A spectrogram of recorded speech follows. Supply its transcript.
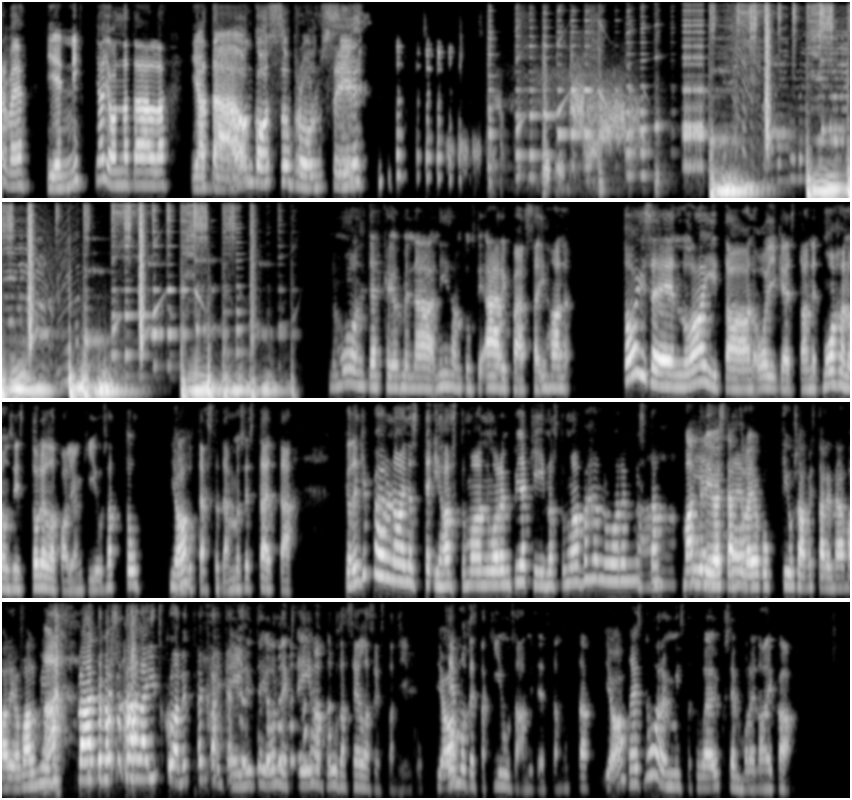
Terve! Jenni. Ja Jonna täällä. Ja, tää on Kossu Brunssi. No mulla on sitten ehkä, jos mennään niin sanotusti ääripäässä ihan toiseen laitaan oikeastaan, että muahan on siis todella paljon kiusattu Joo. niin tästä tämmöisestä, että jotenkin päädyin aina sitten ihastumaan nuorempia ja kiinnostumaan vähän nuoremmista. Mä ajattelin jo, että ja- tulee joku kiusaamistarina ja mä olin jo valmiin Ah. vääntämässä täällä itkua nyt tämän kaiken. Ei nyt ei onneksi, ei ihan puhuta sellaisesta niin kuin, Joo, semmoisesta kiusaamisesta, mutta joo. näistä nuoremmista tulee yksi semmoinen aika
